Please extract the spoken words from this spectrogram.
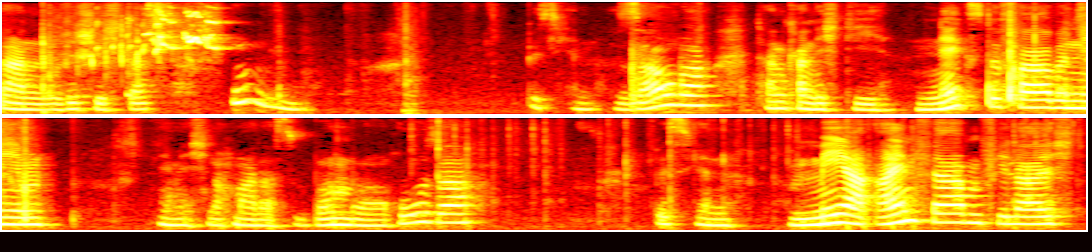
Dann wische ich das uh, bisschen sauber. Dann kann ich die nächste Farbe nehmen. Nehme ich nochmal das Bonbon Rosa. Bisschen mehr einfärben vielleicht,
